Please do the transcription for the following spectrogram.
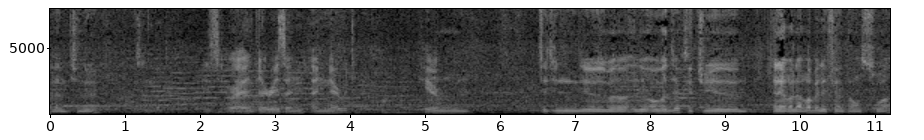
elle a un petit nœud. Is, right, there is an, a note here. Hum, C'est une, euh, voilà, on va dire que tu, euh, elle est- la robe, elle est faite en soie.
